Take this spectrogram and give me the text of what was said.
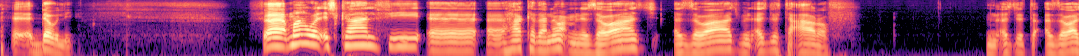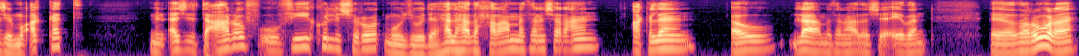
الدولي. فما هو الإشكال في آه، آه، هكذا نوع من الزواج؟ الزواج من أجل التعارف. من أجل الزواج المؤقت من أجل التعارف وفي كل الشروط موجودة. هل هذا حرام مثلا شرعا؟ عقلا؟ أو لا مثلا هذا شيء أيضا آه، ضرورة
